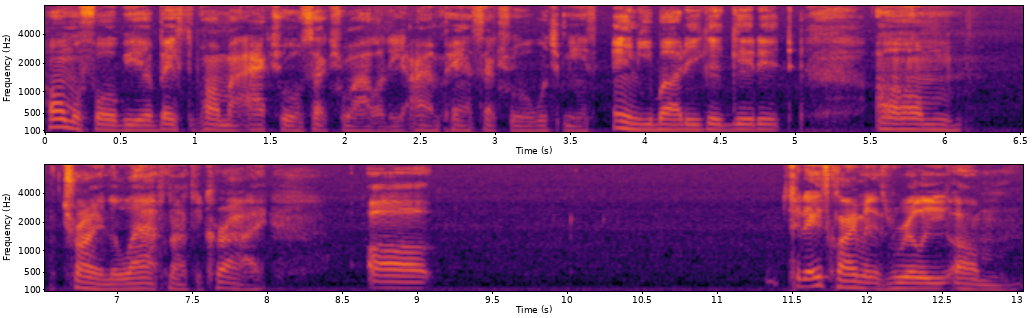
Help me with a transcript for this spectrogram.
homophobia based upon my actual sexuality. I am pansexual, which means anybody could get it. Um, trying to laugh, not to cry. Uh, today's climate is really um,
